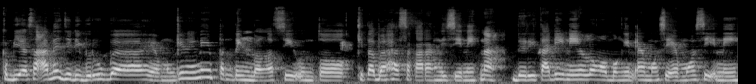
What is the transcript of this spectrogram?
Kebiasaannya jadi berubah ya. Mungkin ini penting banget sih untuk kita bahas sekarang di sini. Nah, dari tadi nih lo ngomongin emosi-emosi nih.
